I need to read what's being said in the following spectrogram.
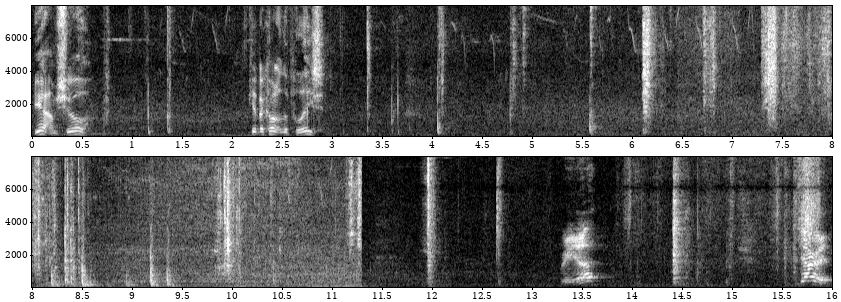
Yeah, I'm sure. Get back onto the police. Rhea? Jared?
